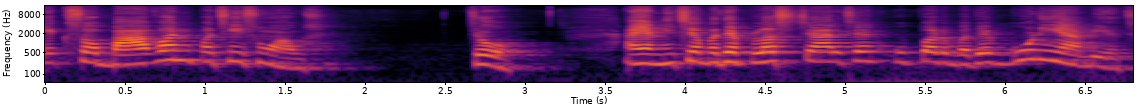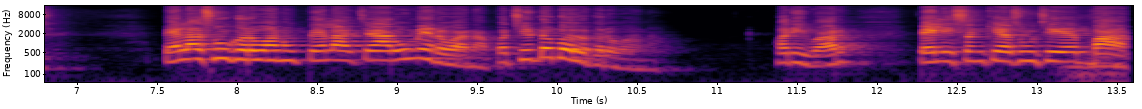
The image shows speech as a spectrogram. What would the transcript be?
એકસો બાવન પછી શું આવશે? જો, અહીંયા નીચે બધે પ્લસ ચાર છે, ઉપર બધે ગુણ્યા બે છે. પહેલાં શું કરવાનું? પહેલાં ચાર ઉમેરવાના, પછી ડબલ કરવાના. ફરીવાર, પહેલી સંખ્યા શું છે? બાર.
